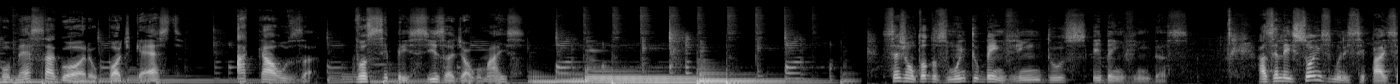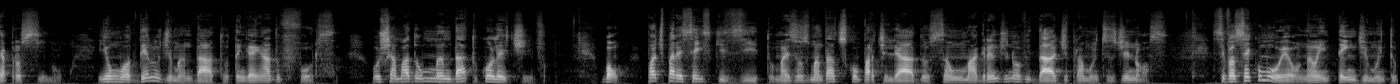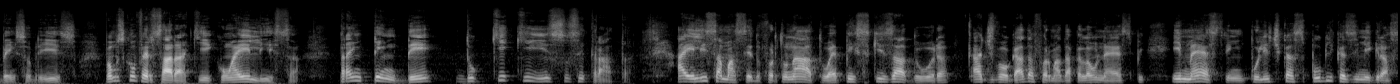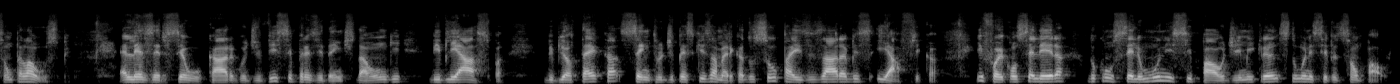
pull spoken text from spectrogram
Começa agora o podcast A Causa. Você precisa de algo mais? Sejam todos muito bem-vindos e bem-vindas. As eleições municipais se aproximam e um modelo de mandato tem ganhado força, o chamado mandato coletivo. Bom, pode parecer esquisito, mas os mandatos compartilhados são uma grande novidade para muitos de nós. Se você, como eu, não entende muito bem sobre isso, vamos conversar aqui com a Elissa para entender do que, que isso se trata. A Elissa Macedo Fortunato é pesquisadora, advogada formada pela Unesp e mestre em políticas públicas e imigração pela USP. Ela exerceu o cargo de vice-presidente da ONG Bibliaspa, Biblioteca Centro de Pesquisa América do Sul, Países Árabes e África, e foi conselheira do Conselho Municipal de Imigrantes do município de São Paulo.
